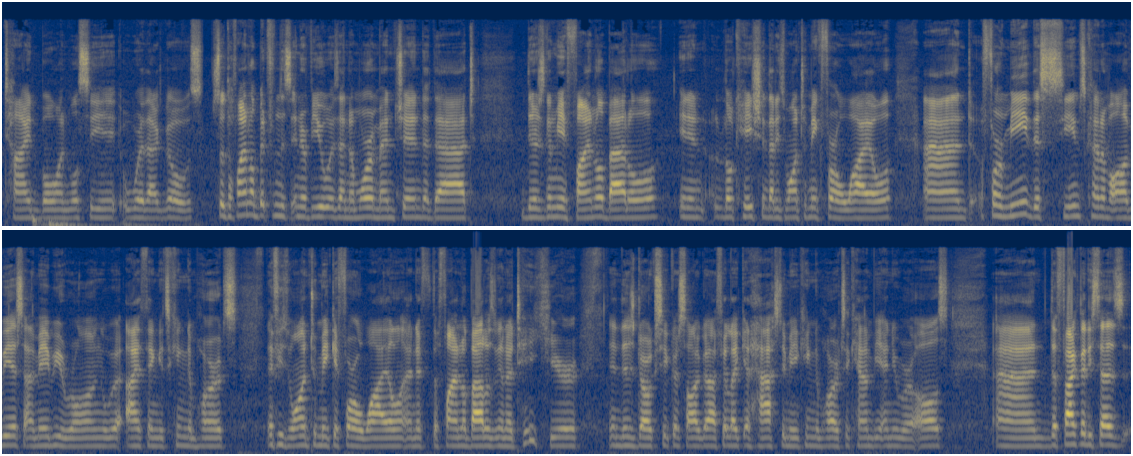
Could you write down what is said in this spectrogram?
tied bow and we'll see where that goes. So the final bit from this interview is that Nomura mentioned that there's going to be a final battle in a location that he's wanted to make for a while. And for me, this seems kind of obvious. I may be wrong. I think it's Kingdom Hearts. If he's wanted to make it for a while, and if the final battle is going to take here in this Dark Secret Saga, I feel like it has to be in Kingdom Hearts. It can't be anywhere else. And the fact that he says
